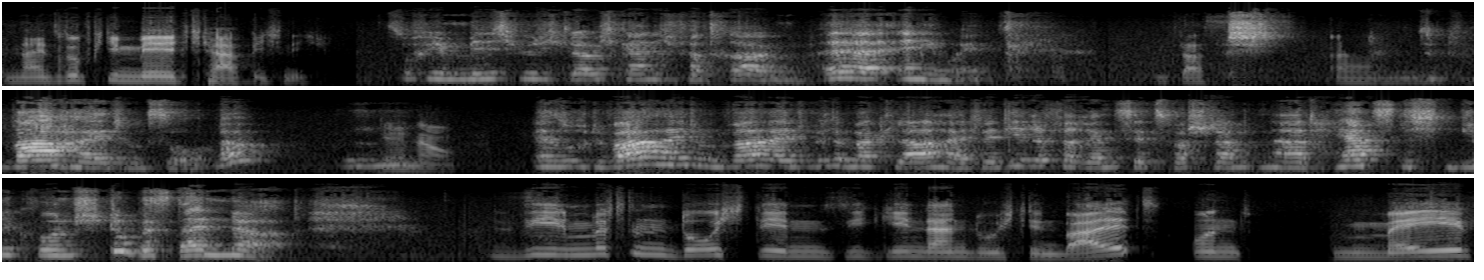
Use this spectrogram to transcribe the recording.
Nein, so viel Milch habe ich nicht. So viel Milch würde ich, glaube ich, gar nicht vertragen. Äh, anyway. Das, ähm, Wahrheit und so, ne? Mhm. Genau. Er sucht Wahrheit und Wahrheit will immer Klarheit. Wer die Referenz jetzt verstanden hat, herzlichen Glückwunsch, du bist ein Nerd sie müssen durch den, sie gehen dann durch den Wald und Maeve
